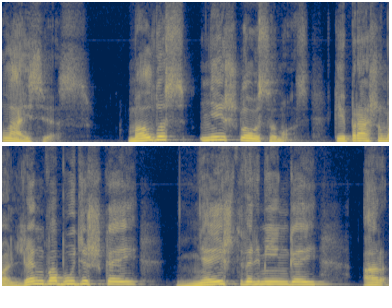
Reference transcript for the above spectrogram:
laisvės. Maldos neišklausomos, kai prašoma lengvabūdiškai, neištvermingai ar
